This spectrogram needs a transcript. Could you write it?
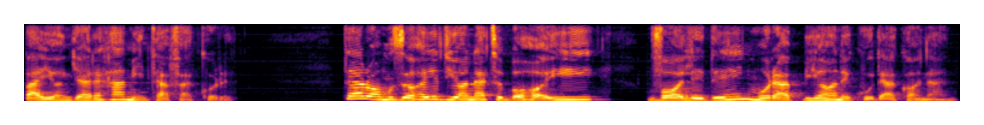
بیانگر همین تفکره. در آموزه های دیانت باهایی والدین مربیان کودکانند.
